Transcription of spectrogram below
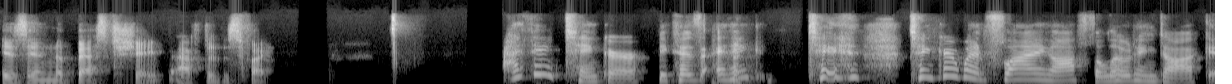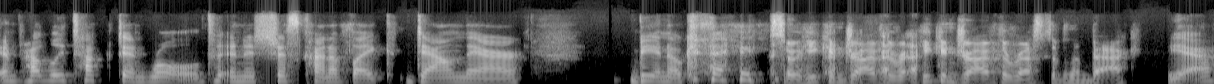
is in the best shape after this fight? I think Tinker because I think Ti- Tinker went flying off the loading dock and probably tucked and rolled, and it's just kind of like down there being okay. So he can drive the re- he can drive the rest of them back. yeah.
